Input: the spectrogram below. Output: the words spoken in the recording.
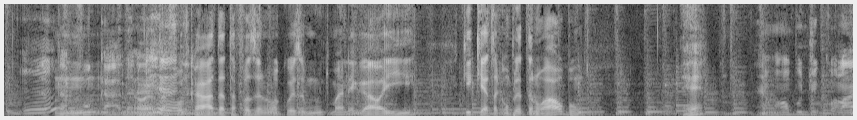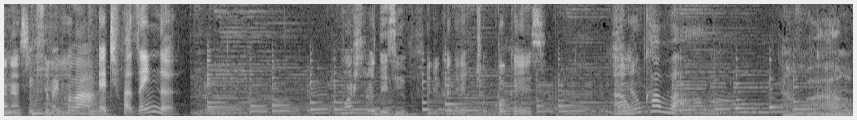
Tá Hum, focada, Ela né? tá focada, tá fazendo uma coisa muito mais legal aí. O que, que é? Tá completando o álbum? É? É um álbum de colar, né, Sofia? Vai colar. É de fazenda? Mostra o adesivo, filha. Cadê? Deixa eu... Qual que é esse? Ah, É um um cavalo. Cavalo.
